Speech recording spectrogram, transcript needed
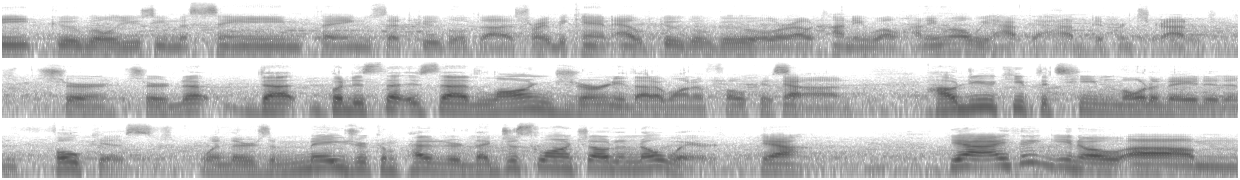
beat Google using the same things that Google does, right? We can't out Google Google or out Honeywell Honeywell. We have to have different strategies. Sure, sure. That, that but it's that it's that long journey that I want to focus Yeah. on. How do you keep the team motivated and focused when there's a major competitor that just launched out of nowhere? Yeah, yeah. I think you know, um,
